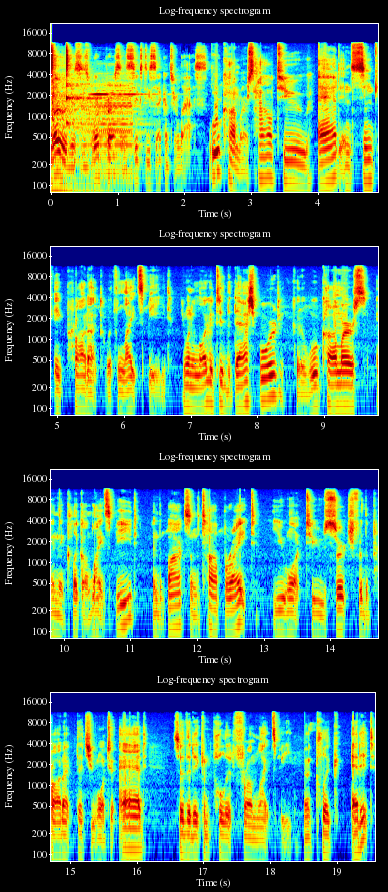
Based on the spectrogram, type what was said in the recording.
Hello, this is WordPress in 60 seconds or less. WooCommerce, how to add and sync a product with Lightspeed. You want to log into the dashboard, go to WooCommerce, and then click on Lightspeed. In the box on the top right, you want to search for the product that you want to add so that it can pull it from Lightspeed. Now click Edit.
